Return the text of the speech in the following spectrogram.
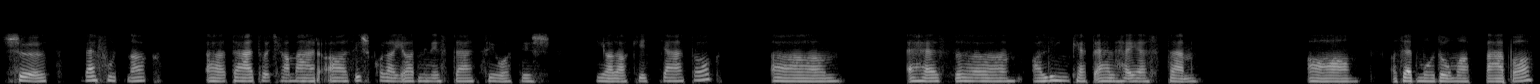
sőt, befutnak tehát, hogyha már az iskolai adminisztrációt is kialakítjátok, ehhez a linket elhelyeztem az Edmodo mappába,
